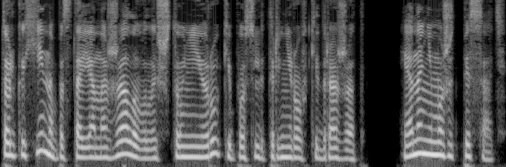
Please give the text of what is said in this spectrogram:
Только Хина постоянно жаловалась, что у нее руки после тренировки дрожат, и она не может писать.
